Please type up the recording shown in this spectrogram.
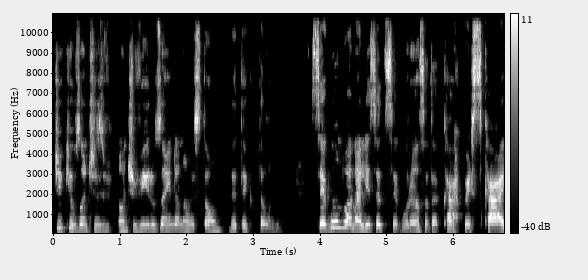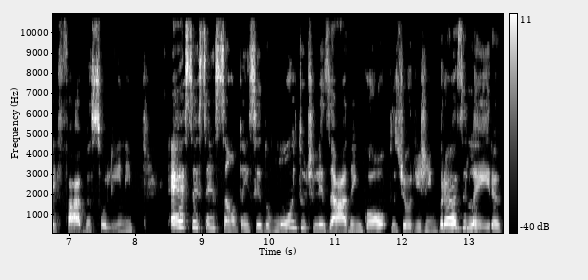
de que os antivírus ainda não estão detectando. Segundo o analista de segurança da Kaspersky, Fábio Solini, essa extensão tem sido muito utilizada em golpes de origem brasileira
